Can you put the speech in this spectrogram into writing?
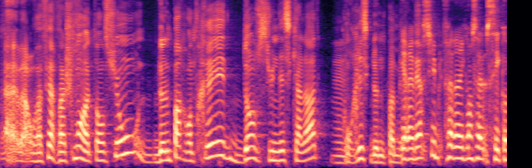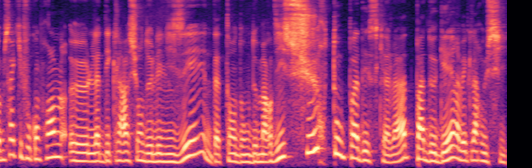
euh, bah, on va faire vachement attention de ne pas rentrer dans une escalade qu'on risque de ne pas maîtriser. Irréversible. Frédéric Ancel, c'est comme ça qu'il faut comprendre euh, la déclaration de l'Élysée, datant donc de mardi. Surtout pas d'escalade, pas de guerre avec la Russie.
